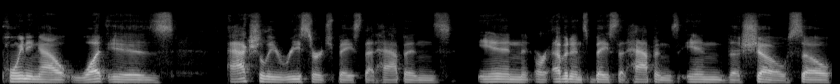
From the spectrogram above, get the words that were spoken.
pointing out what is actually research based that happens in or evidence base that happens in the show. So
